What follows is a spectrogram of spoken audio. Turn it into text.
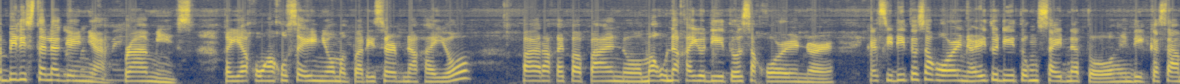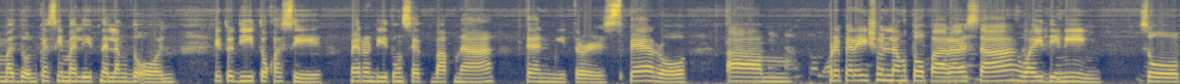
Ang bilis talaga niya, promise. Kaya kung ako sa inyo, magpa-reserve na kayo para kahit papano, mauna kayo dito sa corner. Kasi dito sa corner, ito ditong side na to, hindi kasama doon kasi maliit na lang doon. Ito dito kasi, meron ditong setback na 10 meters. Pero, um, preparation lang to para sa widening. So,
